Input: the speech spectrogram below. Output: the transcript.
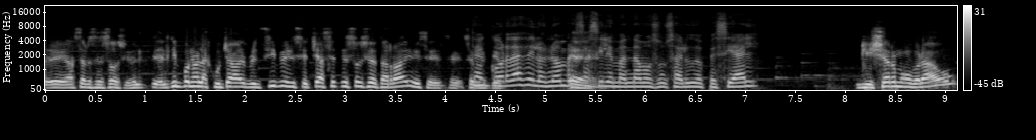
eh, hacerse socio. El, el tipo no la escuchaba al principio y dice, che, hacete socio de esta radio y se, se, se ¿Te metió. acordás de los nombres? Eh. Así les mandamos un saludo especial. Guillermo Bravo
